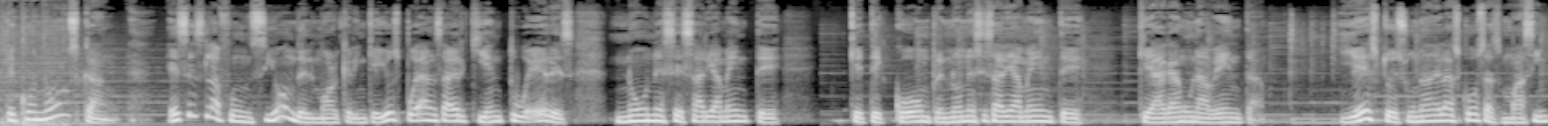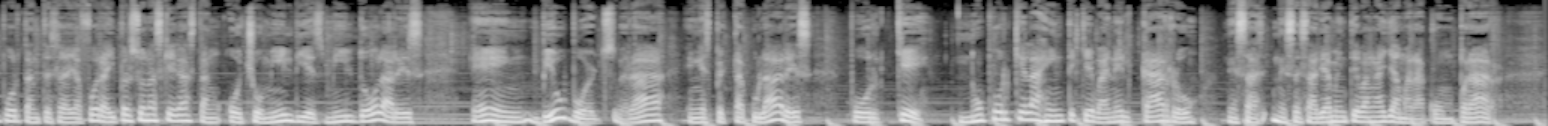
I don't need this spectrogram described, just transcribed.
te conozcan. Esa es la función del marketing, que ellos puedan saber quién tú eres, no necesariamente que te compren, no necesariamente que hagan una venta. Y esto es una de las cosas más importantes allá afuera. Hay personas que gastan 8 mil, 10 mil dólares en billboards, ¿verdad? En espectaculares. ¿Por qué? No porque la gente que va en el carro necesariamente van a llamar a comprar.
